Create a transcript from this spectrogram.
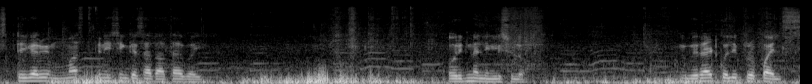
स्टिकर भी मस्त फिनिशिंग के साथ आता है भाई। ओरिजिनल इंग्लिश लो। विराट कोहली प्रोफाइल्स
